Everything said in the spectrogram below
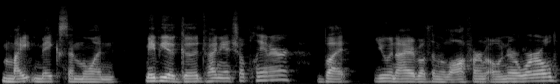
might make someone maybe a good financial planner but you and i are both in the law firm owner world.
